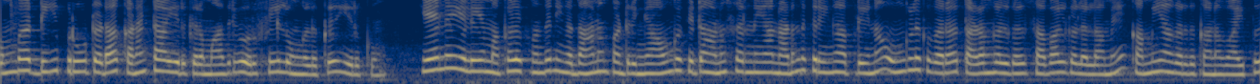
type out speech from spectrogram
ரொம்ப டீப் ரூட்டடாக கனெக்ட் ஆகியிருக்கிற மாதிரி ஒரு ஃபீல் உங்களுக்கு இருக்கும். ஏழை எளிய மக்களுக்கு வந்து நீங்கள் தானம் பண்ணுறீங்க அவங்கக்கிட்ட அனுசரணையாக நடந்துக்கிறீங்க அப்படின்னா உங்களுக்கு வர தடங்கல்கள் சவால்கள் எல்லாமே கம்மியாகிறதுக்கான வாய்ப்பு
